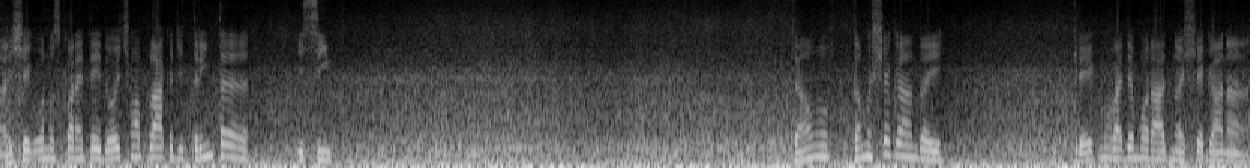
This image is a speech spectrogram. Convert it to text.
Aí chegou nos 42, tinha uma placa de 35 Então, estamos chegando aí creio que não vai demorar de nós chegar na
